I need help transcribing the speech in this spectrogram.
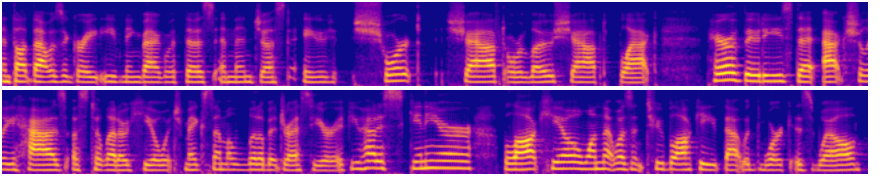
and thought that was a great evening bag with this. And then just a short shaft or low shaft black pair of booties that actually has a stiletto heel, which makes them a little bit dressier. If you had a skinnier block heel, one that wasn't too blocky, that would work as well.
